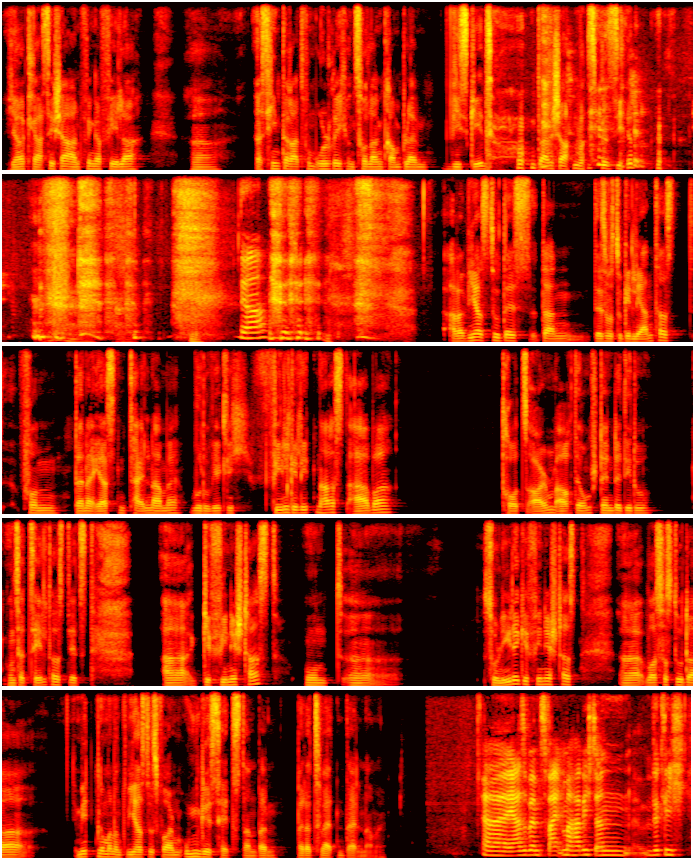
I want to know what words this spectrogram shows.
ja, klassischer Anfängerfehler. Äh, das Hinterrad vom Ulrich und so lange dranbleiben, wie es geht und dann schauen, was passiert. ja. Aber wie hast du das dann, das, was du gelernt hast von deiner ersten Teilnahme, wo du wirklich viel gelitten hast, aber trotz allem auch der Umstände, die du uns erzählt hast, jetzt äh, gefinisht hast und äh, solide gefinisht hast. Äh, was hast du da mitgenommen und wie hast du es vor allem umgesetzt dann beim, bei der zweiten Teilnahme? Äh, ja, also beim zweiten Mal habe ich dann wirklich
